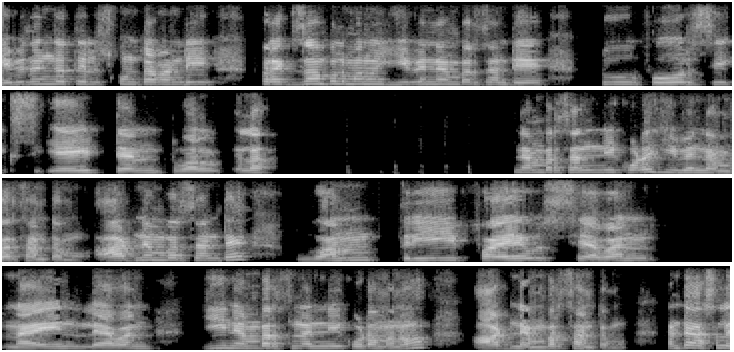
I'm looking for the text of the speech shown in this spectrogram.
ఏ విధంగా తెలుసుకుంటామండి? ఫర్ ఎగ్జాంపుల్ మనం ఈవెన్ నెంబర్స్ అంటే two four six eight ten twelve ఇలా నెంబర్స్ అన్ని కూడా ఈవెన్ నెంబర్స్ అంటాము. ఆడ్ నెంబర్స్ అంటే one three five seven nine eleven ఈ నెంబర్స్ అన్ని కూడా మనం ఆడ్ నెంబర్స్ అంటాము. అంటే అసలు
